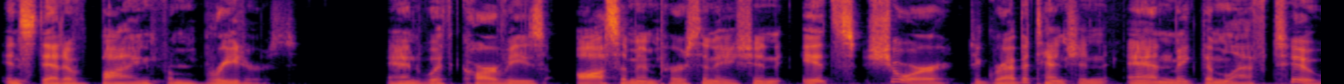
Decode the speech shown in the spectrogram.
instead of buying from breeders. And with Carvey's awesome impersonation, it's sure to grab attention and make them laugh too.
